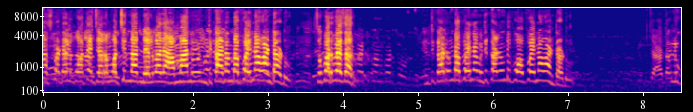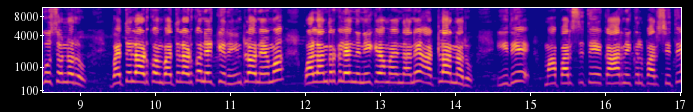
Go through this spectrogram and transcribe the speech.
హాస్పిటల్ పోతే జ్వరం వచ్చిందని తెలియదు. అమ్మ నువ్వు ఇంటికాడ ఉండకపోయినావు అంటాడు. సూపర్వైజర్ ఇంటికాడ ఉండకపోయినావు ఇంటికాడ ఉండి పోపోయినావు అంటాడు. కూర్చున్నారు. బతులు ఆడుకొని బతులు ఆడుకొని ఎక్కిరు ఇంట్లోనేమో వాళ్ళందరికీ లేని నీకేమైందని అట్లా అన్నారు. ఇది మా పరిస్థితి కార్మికుల పరిస్థితి.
